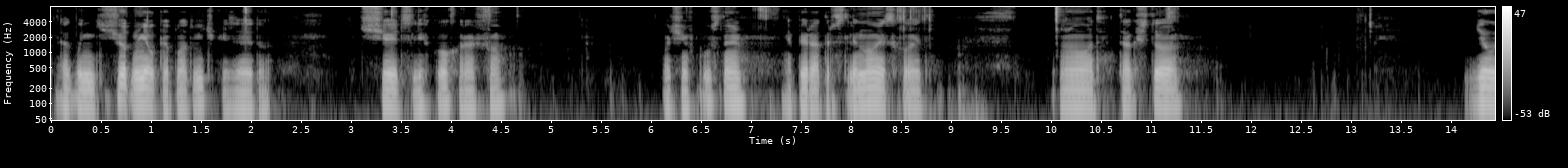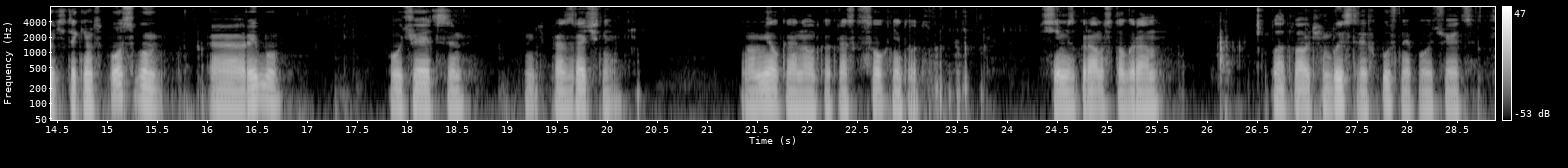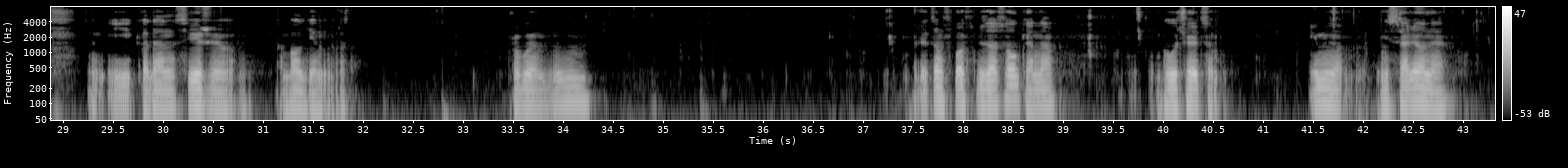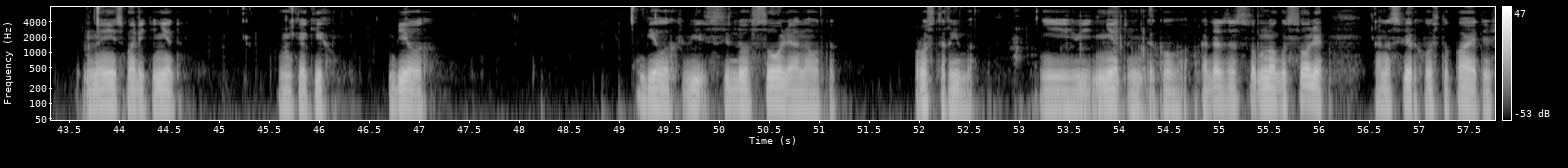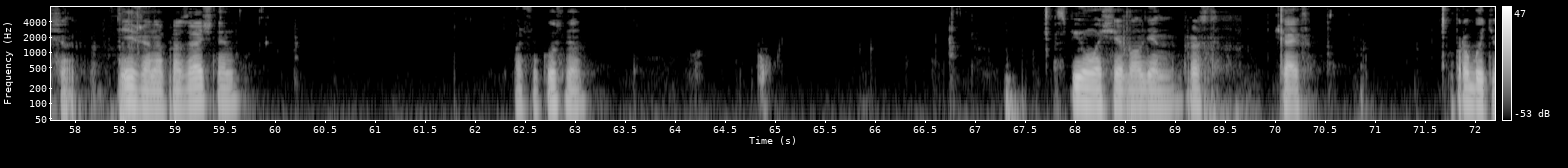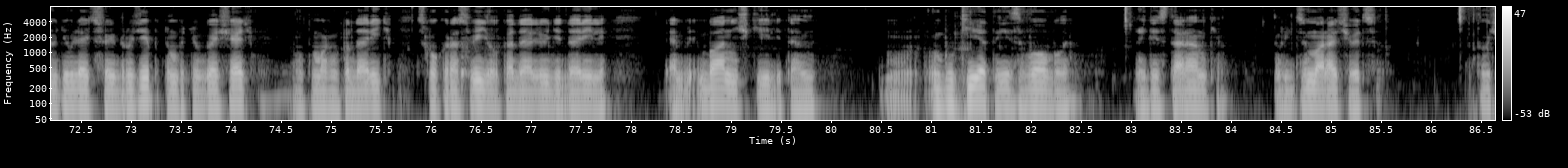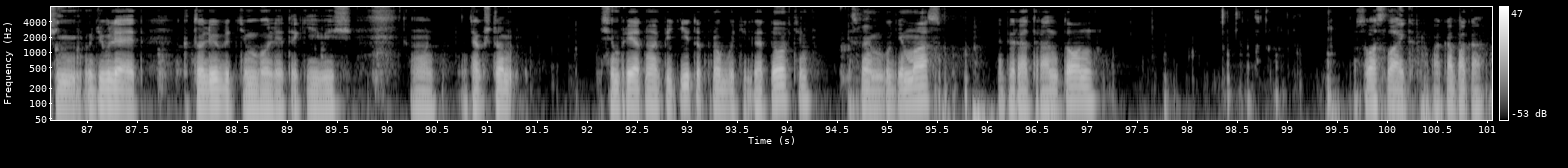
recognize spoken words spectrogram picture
Как бы не течет мелкая платвичка из-за этого. Очищается легко, хорошо. Очень вкусная. Оператор слюной исходит. Вот, так что делайте таким способом э, рыбу. Получается прозрачная. А мелкая она вот как раз сохнет. Вот 70 грамм, 100 грамм. Плотва очень быстрая, вкусная получается. И когда она свежая, обалденно просто. Пробуем. При этом способе засолки она получается именно не соленая. На ней, смотрите, нет никаких белых белых следов соли. Она вот как просто рыба. И нету никакого. А когда много соли, она сверху выступает и все. Здесь же она прозрачная. Очень вкусная. С вообще обалденно. Просто кайф. Пробуйте удивлять своих друзей, потом будете угощать. Это можно подарить. Сколько раз видел, когда люди дарили баночки или там букеты из воблы или старанки. Люди заморачиваются. Это очень удивляет, кто любит, тем более, такие вещи. Вот. Так что, всем приятного аппетита, пробуйте, готовьте. С вами был Димас, оператор Антон. С вас лайк. Пока-пока.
